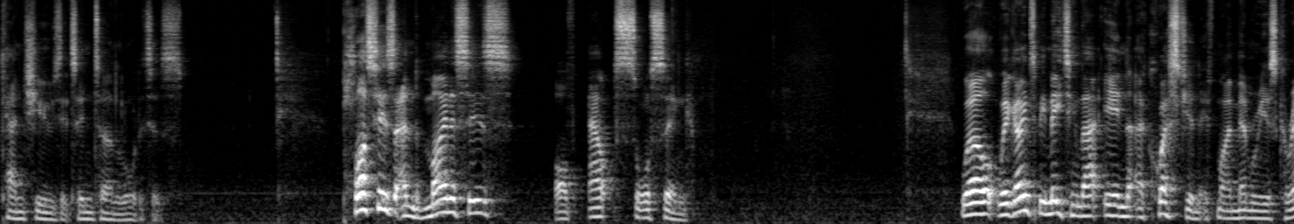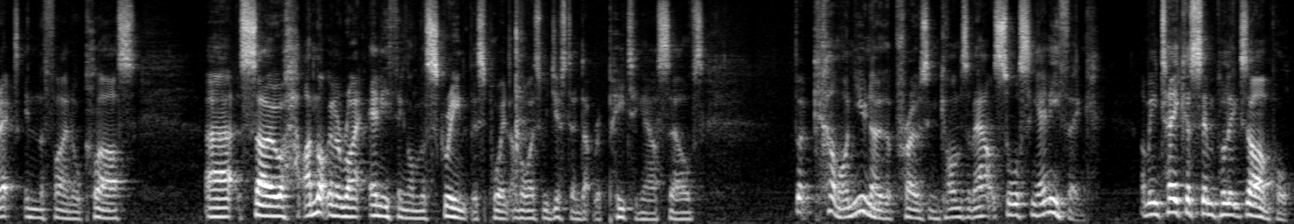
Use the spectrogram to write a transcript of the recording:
can choose its internal auditors. Pluses and minuses of outsourcing. Well, we're going to be meeting that in a question, if my memory is correct, in the final class. Uh, so I'm not going to write anything on the screen at this point, otherwise we just end up repeating ourselves. But come on, you know the pros and cons of outsourcing anything. I mean, take a simple example.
